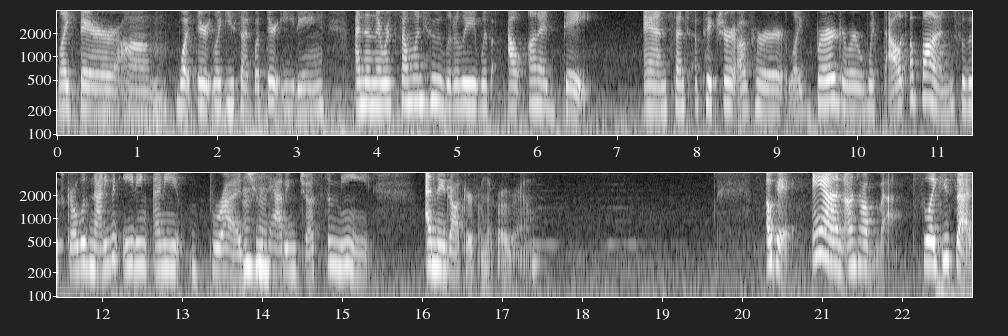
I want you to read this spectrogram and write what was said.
like their um what they're like you said what they're eating. And then there was someone who literally was out on a date and sent a picture of her like burger without a bun. So this girl was not even eating any bread. She was having just the meat. And they dropped her from the program. Okay, and on top of that, so like you said,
